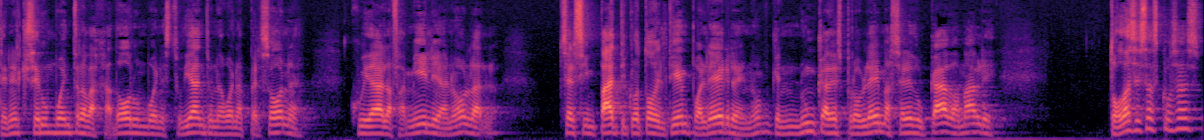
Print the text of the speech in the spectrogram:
Tener que ser un buen trabajador, un buen estudiante, una buena persona, cuidar a la familia, ¿no? ser simpático todo el tiempo, alegre, ¿no? que nunca des problemas, ser educado, amable. Todas esas cosas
